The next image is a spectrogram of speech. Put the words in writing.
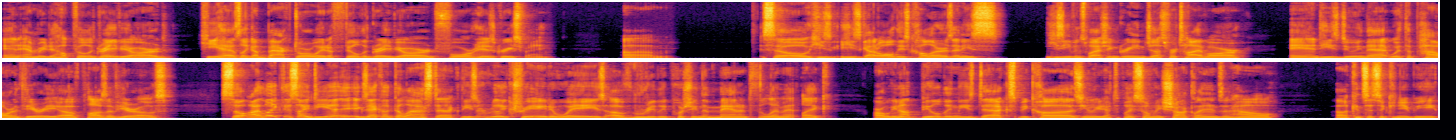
and Emry to help fill the graveyard, he has like a back doorway to fill the graveyard for his Greasefang. Um, so he's he's got all these colors and he's he's even splashing green just for Tyvar, and he's doing that with the power and theory of Plaza of Heroes. So I like this idea exactly like the last deck. These are really creative ways of really pushing the mana to the limit. Like, are we not building these decks because you know you have to play so many shock lands and how uh, consistent can you be?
